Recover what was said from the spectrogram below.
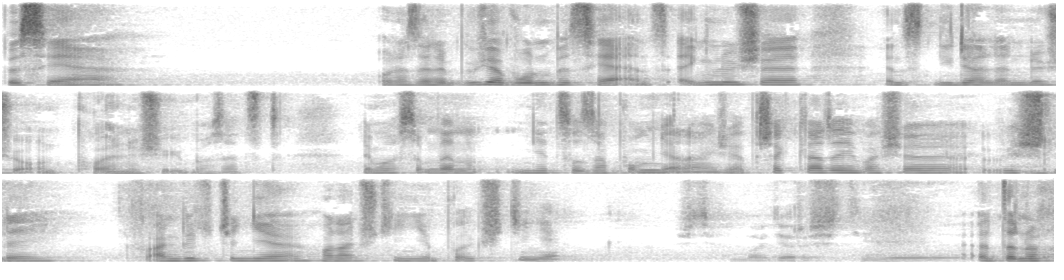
bisher oder seine Bücher wurden bisher ins Englische, ins Niederländische und Polnische übersetzt. Nebo jsem tam něco zapomněla, že překlady vaše vyšly v angličtině, holandštině, polštině? Dann noch,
